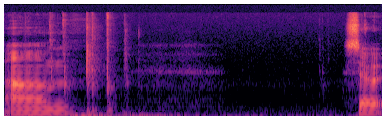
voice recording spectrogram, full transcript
Um, so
